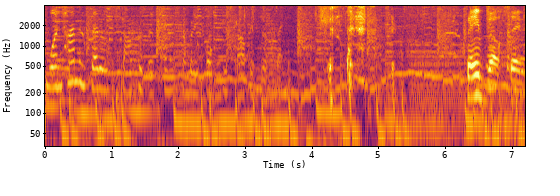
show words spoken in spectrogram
One time instead of stop resisting, somebody told me to stop existing. Save though, save.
